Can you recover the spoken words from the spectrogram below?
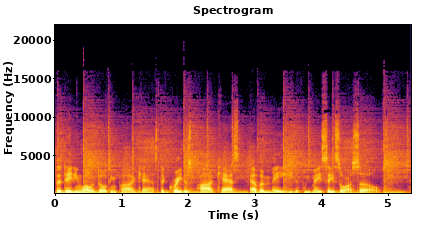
the Dating While Adulting podcast, the greatest podcast ever made, if we may say so ourselves.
